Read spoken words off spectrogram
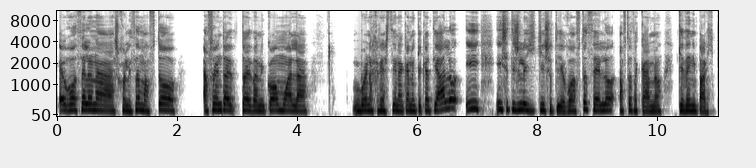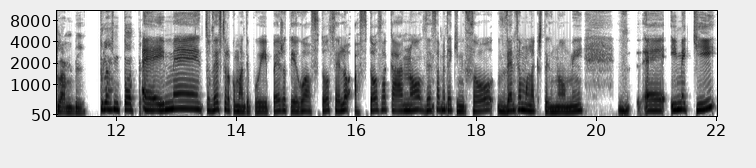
εγώ θέλω να ασχοληθώ με αυτό. Αυτό είναι το, το ιδανικό μου, αλλά μπορεί να χρειαστεί να κάνω και κάτι άλλο ή είσαι της λογικής ότι εγώ αυτό θέλω, αυτό θα κάνω και δεν υπάρχει plan B. Τουλάχιστον τότε. Ε, είμαι το δεύτερο κομμάτι που είπες ότι εγώ αυτό θέλω, αυτό θα κάνω, δεν θα μετακινηθώ, δεν θα μου αλλάξετε γνώμη. Ε, είμαι εκεί,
